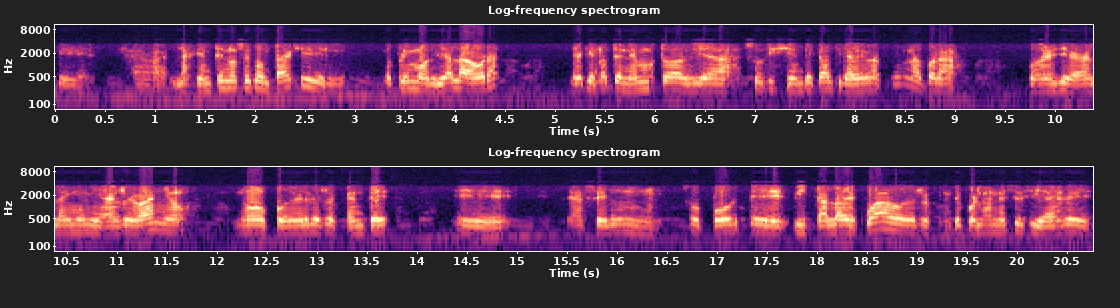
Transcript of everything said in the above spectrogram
que la, gente no se contagie, lo primordial ahora ya que no tenemos todavía suficiente cantidad de vacunas para poder llegar a la inmunidad en rebaño, no poder de repente eh, hacer un soporte vital adecuado, de repente por las necesidades de,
